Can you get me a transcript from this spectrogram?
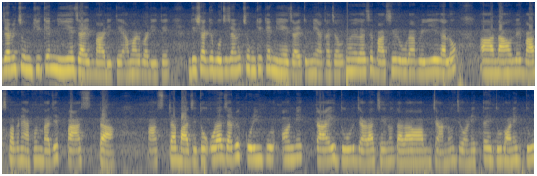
যে আমি চুমকিকে নিয়ে যাই বাড়িতে, আমার বাড়িতে। দিশাকে বলছি যে আমি চুমকিকে নিয়ে যায়, তুমি একা যাও। হয়ে গেছে, বাসের ওরা বেরিয়ে গেল। না হলে বাস পাবে না, এখন বাজে পাঁচটা। পাঁচটা বাজে। তো ওরা যাবে করিমপুর। অনেকটাই দূর, যারা চেনো তারা জানো যে অনেকটাই দূর, অনেক দূর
